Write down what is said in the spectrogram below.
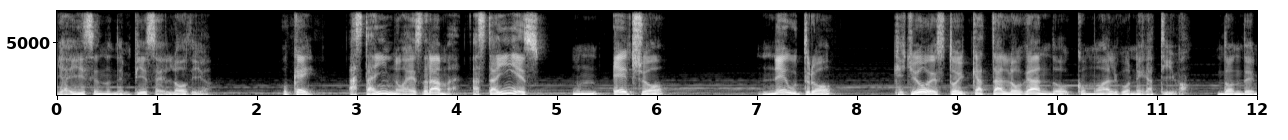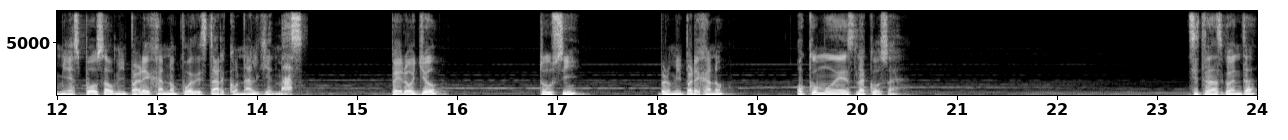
y ahí es en donde empieza el odio. Ok, hasta ahí no es drama, hasta ahí es un hecho neutro que yo estoy catalogando como algo negativo, donde mi esposa o mi pareja no puede estar con alguien más. Pero yo, tú sí, pero mi pareja no. ¿O cómo es la cosa? ¿Si te das cuenta?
